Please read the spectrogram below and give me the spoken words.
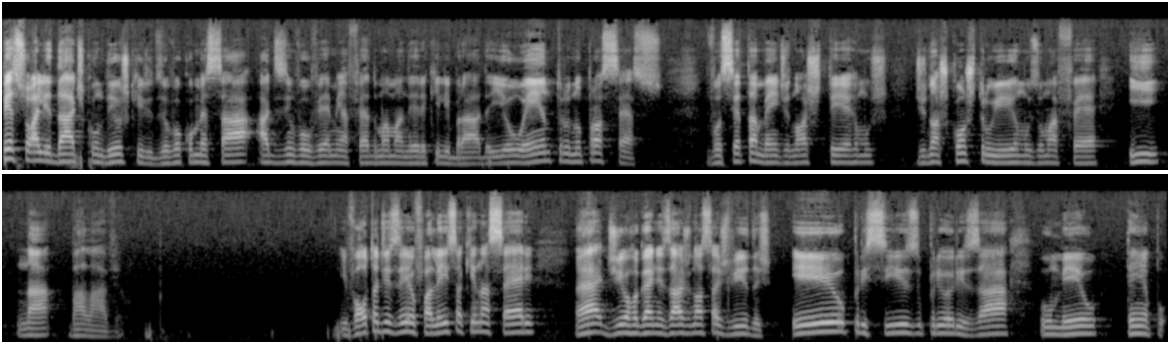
pessoalidade com Deus, queridos, eu vou começar a desenvolver a minha fé de uma maneira equilibrada e eu entro no processo. Você também, de nós termos, de nós construirmos uma fé inabalável. E volto a dizer, eu falei isso aqui na série né, de organizar as nossas vidas. Eu preciso priorizar o meu tempo.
